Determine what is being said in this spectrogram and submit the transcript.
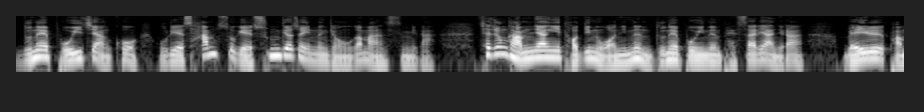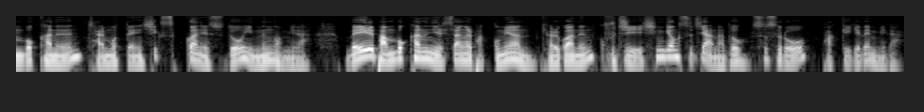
눈에 보이지 않고 우리의 삶 속에 숨겨져 있는 경우가 많습니다. 체중 감량이 더딘 원인은 눈에 보이는 뱃살이 아니라 매일 반복하는 잘못된 식습관일 수도 있는 겁니다. 매일 반복하는 일상을 바꾸면 결과는 굳이 신경 쓰지 않아도 스스로 바뀌게 됩니다.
